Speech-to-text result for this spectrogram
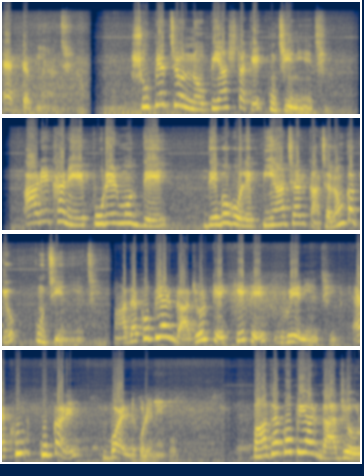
একটা পেঁয়াজ। স্যুপের জন্য পেঁয়াজটাকে কুচিয়ে নিয়েছি। আর এখানে পুরের মধ্যে দেব বলে পেঁয়াজ আর কাঁচা লঙ্কাকেও কুচিয়ে নিয়েছি। বাঁধাকপি আর গাজরকে কেটে ধুয়ে নিয়েছি। এখন কুকারে বয়েলড করে নেব। বাঁধাকপি আর গাজর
